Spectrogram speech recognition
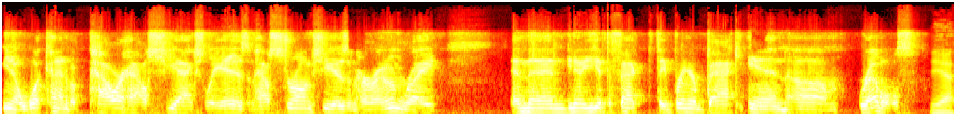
you know what kind of a powerhouse she actually is and how strong she is in her own right. And then you know you get the fact that they bring her back in um, Rebels, yeah,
